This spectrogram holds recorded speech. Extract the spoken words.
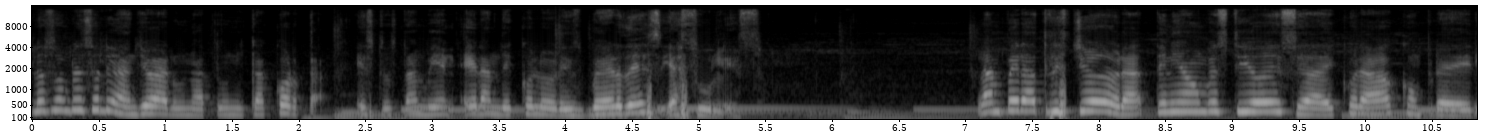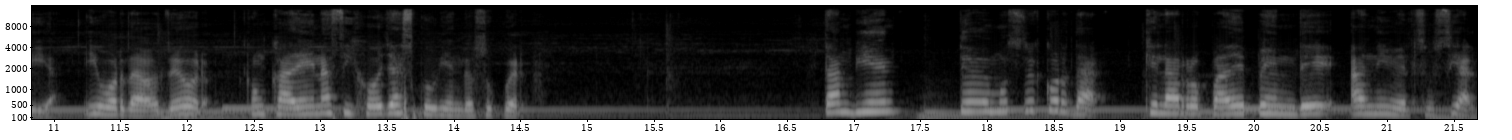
los hombres solían llevar una túnica corta, estos también eran de colores verdes y azules. La emperatriz Teodora tenía un vestido de seda decorado con predería y bordados de oro, con cadenas y joyas cubriendo su cuerpo. También debemos recordar que la ropa depende al nivel social.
